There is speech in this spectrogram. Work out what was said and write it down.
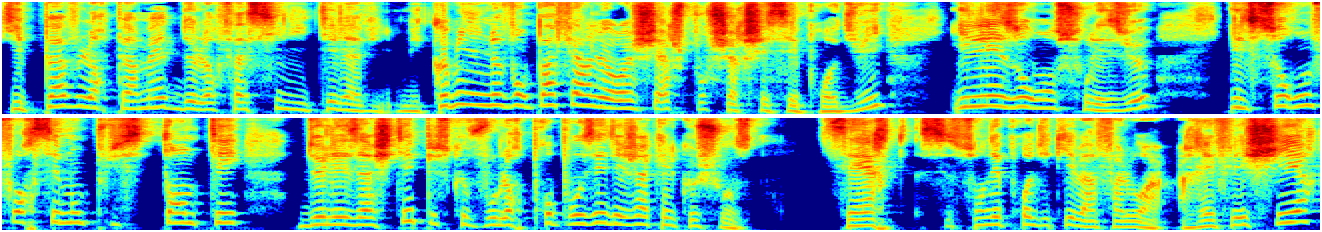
qui peuvent leur permettre de leur faciliter la vie. Mais comme ils ne vont pas faire les recherches pour chercher ces produits, ils les auront sous les yeux, ils seront forcément plus tentés de les acheter puisque vous leur proposez déjà quelque chose. Certes, ce sont des produits qu'il va falloir réfléchir,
